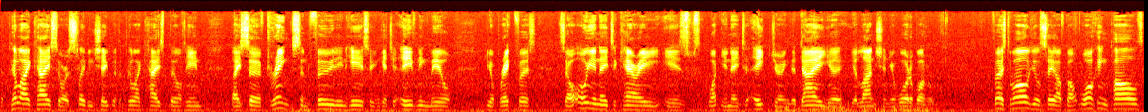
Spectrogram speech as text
a pillowcase or a sleeping sheet with a pillowcase built in. They serve drinks and food in here so you can get your evening meal, your breakfast. So all you need to carry is what you need to eat during the day, your, your lunch and your water bottle. First of all, you'll see I've got walking poles.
